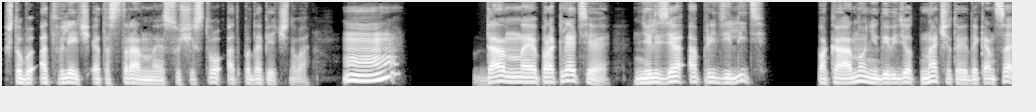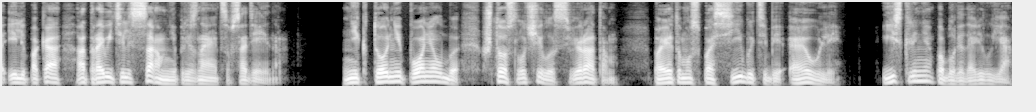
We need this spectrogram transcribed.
чтобы отвлечь это странное существо от подопечного. «М-м-м?» Данное проклятие нельзя определить, пока оно не доведет начатое до конца или пока отравитель сам не признается в содеянном. Никто не понял бы, что случилось с Вератом, поэтому спасибо тебе, Эули. Искренне поблагодарил я.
